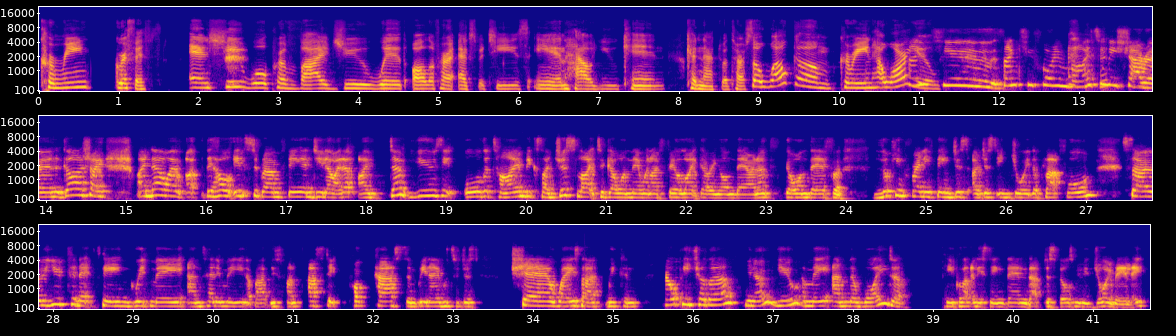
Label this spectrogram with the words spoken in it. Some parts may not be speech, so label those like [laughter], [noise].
Corrine Griffith, and she will provide you with all of her expertise and how you can connect with her. So, welcome, Corrine. How are Thank you? Thank you. Thank you for inviting me, Sharon. Gosh, I, I know I, I, the whole Instagram thing, and you know, I don't, I don't use it all the time because I just like to go on there when I feel like going on there. I don't go on there for looking for anything just i just enjoy the platform so you connecting with me and telling me about this fantastic podcast and being able to just share ways that we can help each other, you know, you and me and the wider people that are listening, then that just fills me with joy, really.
